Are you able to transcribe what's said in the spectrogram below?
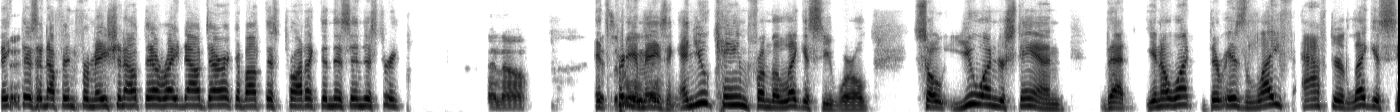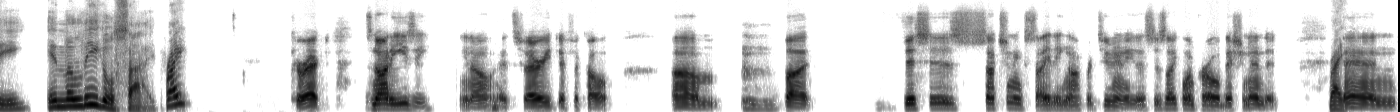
Think there's enough information out there right now, Derek, about this product in this industry? I know. It's, It's pretty amazing. amazing. And you came from the legacy world. So you understand that, you know what? There is life after legacy in the legal side, right? Correct. It's not easy, you know, it's very difficult. Um, but this is such an exciting opportunity. This is like when prohibition ended. Right. And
